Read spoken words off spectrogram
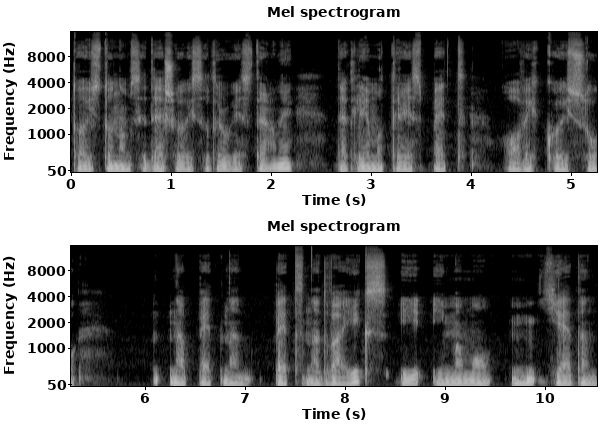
To isto nam se dešava i sa druge strane, dakle imamo 35 ovih koji su na 5 na, 5 na 2x i imamo 1,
